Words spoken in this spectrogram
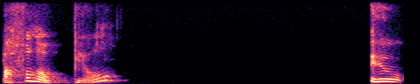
Buffalo Bill? Who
